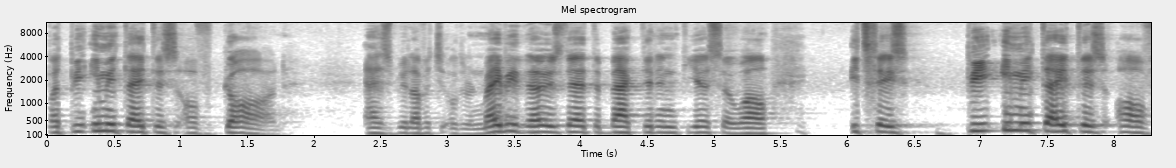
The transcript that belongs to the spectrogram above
but be imitators of God as beloved children. Maybe those there at the back didn't hear so well. It says, be imitators of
